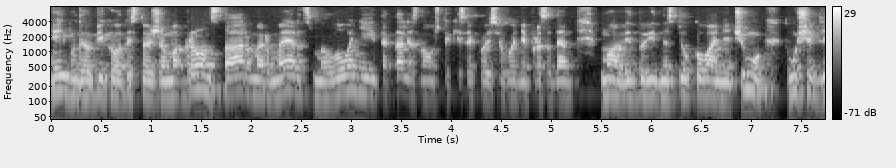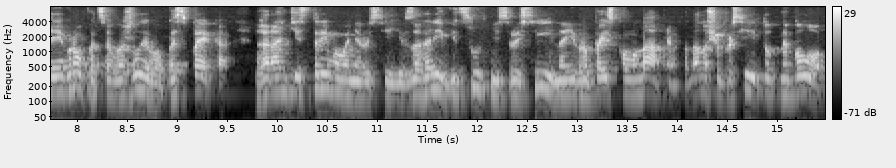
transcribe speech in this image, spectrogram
і буде опікуватись той же Макрон, Стармер, Мерц, Мелоні і так далі. Знову ж таки, з якою сьогодні президент мав відповідне спілкування. Чому тому, що для Європи це важливо безпека, гарантії стримування Росії, взагалі відсутність Росії на європейському напрямку. Да? Ну, щоб Росії тут не було,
